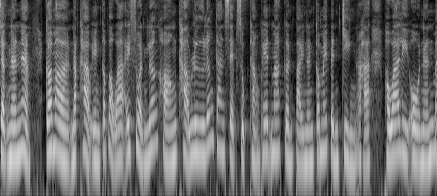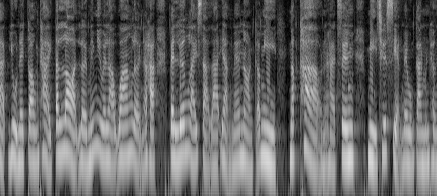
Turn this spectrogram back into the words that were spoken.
จากนั้นเนี่ยก็มานักข่าวเองก็บอกว่าไอ้ส่วนเรื่องของข่าวลือเรื่องการเสพสุขทางเพศมากเกินไปนั้นก็ไม่เป็นจริงนะคะ เพราะว่าลีโอนั้นแบบอยู่ในกองถ่ายตลอดเลยไม่มีเวลาว่างเลยนะคะ เป็นเรื่องไร้สาระอย่างแน่นอนก็มีนักข่าวนะคะ ซึ่งมีชื่อเสียงในวงการบันเทิง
